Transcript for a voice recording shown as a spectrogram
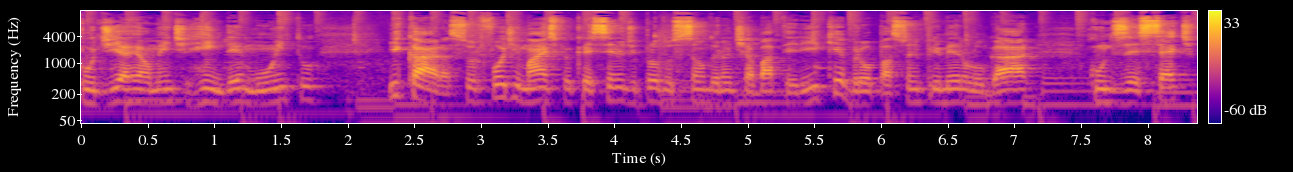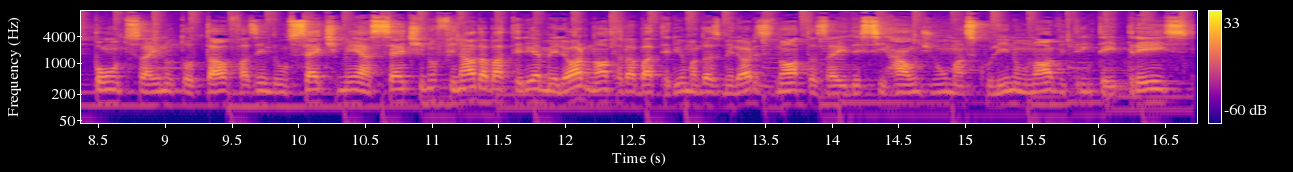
podia realmente render muito. E cara, surfou demais, foi crescendo de produção durante a bateria e quebrou, passou em primeiro lugar com 17 pontos aí no total, fazendo um 7,67 e no final da bateria, a melhor nota da bateria, uma das melhores notas aí desse round 1 masculino, um 9,33.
